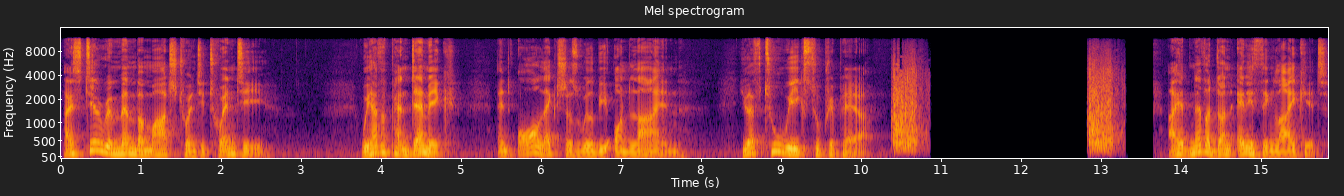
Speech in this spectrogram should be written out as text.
I still remember March 2020. We have a pandemic and all lectures will be online. You have two weeks to prepare. I had never done anything like it.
